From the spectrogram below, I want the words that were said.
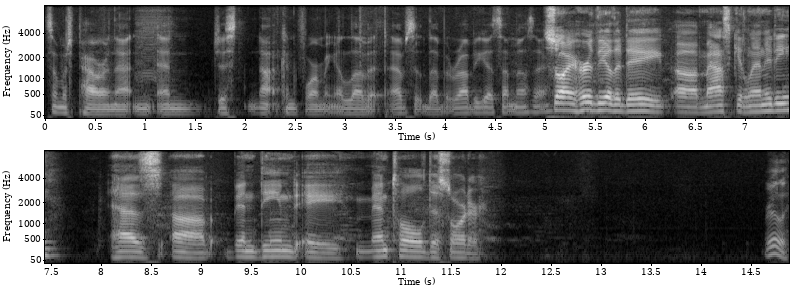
so much power in that, and, and just not conforming. I love it. Absolutely love it. Rob, you got something else there? So I heard the other day, uh, masculinity has uh, been deemed a mental disorder. Really?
